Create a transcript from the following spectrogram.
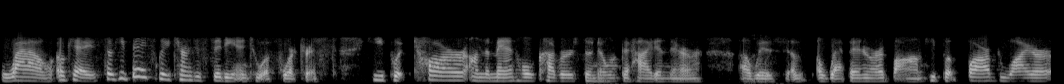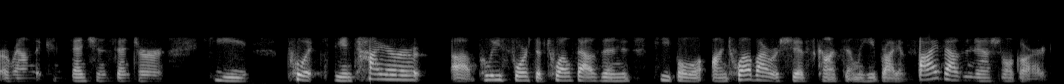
Wow. Okay. So he basically turned his city into a fortress. He put tar on the manhole covers so no one could hide in there uh, with a, a weapon or a bomb. He put barbed wire around the convention center. He put the entire uh, police force of 12,000 people on 12 hour shifts constantly. He brought in 5,000 National Guards.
